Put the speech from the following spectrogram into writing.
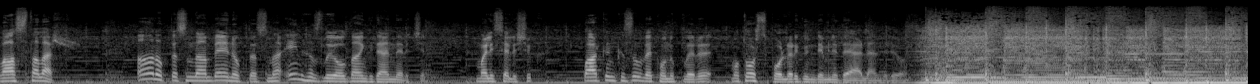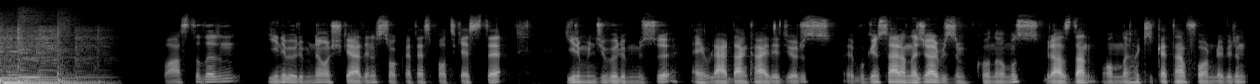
Vasıtalar A noktasından B noktasına en hızlı yoldan gidenler için. Malisel Işık, Barkın Kızıl ve konukları motor sporları gündemini değerlendiriyor. Vasıtaların yeni bölümüne hoş geldiniz Sokrates Podcast'te. 20. bölümümüzü evlerden kaydediyoruz. Bugün Serhan Acar bizim konuğumuz. Birazdan onunla hakikaten Formula 1'in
